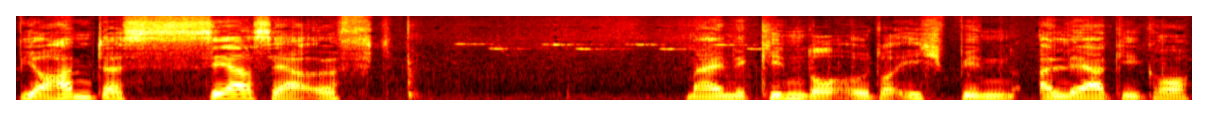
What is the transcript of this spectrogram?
Wir haben das sehr, sehr oft. Meine Kinder oder ich bin Allergiker.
